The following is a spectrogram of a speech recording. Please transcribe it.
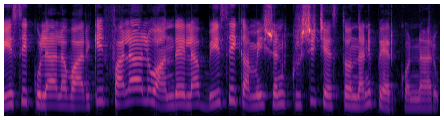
బీసీ కులాల వారికి ఫలాలు అందేలా బీసీ కమిషన్ కృషి చేస్తోందని పేర్కొన్నారు.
